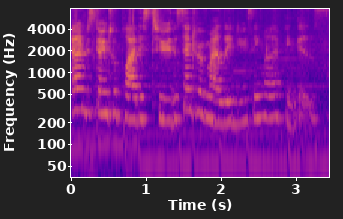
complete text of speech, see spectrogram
And I'm just going to apply this to the centre of my lid using my fingers.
